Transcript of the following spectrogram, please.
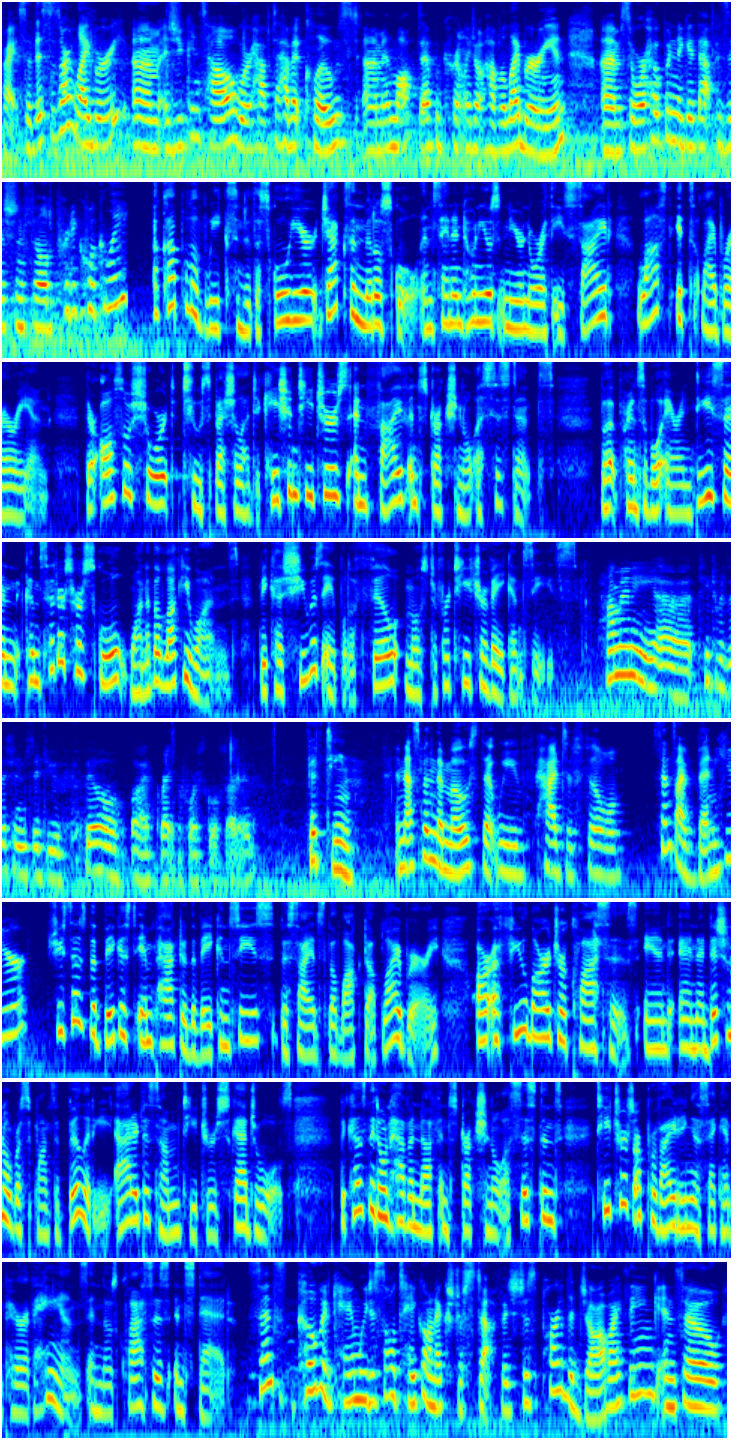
Right, so this is our library. Um, as you can tell, we have to have it closed um, and locked up. We currently don't have a librarian, um, so we're hoping to get that position filled pretty quickly. A couple of weeks into the school year, Jackson Middle School in San Antonio's near northeast side lost its librarian. They're also short two special education teachers and five instructional assistants. But Principal Erin Deason considers her school one of the lucky ones because she was able to fill most of her teacher vacancies. How many uh, teacher positions did you fill like right before school started? 15. And that's been the most that we've had to fill since I've been here. She says the biggest impact of the vacancies, besides the locked up library, are a few larger classes and an additional responsibility added to some teachers' schedules. Because they don't have enough instructional assistants, teachers are providing a second pair of hands in those classes instead. Since COVID came, we just all take on extra stuff. It's just part of the job, I think. And so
